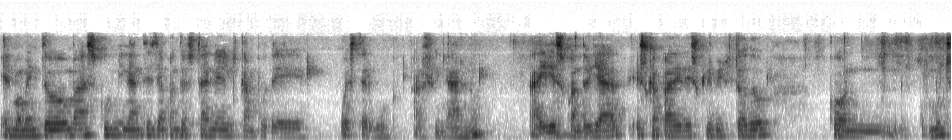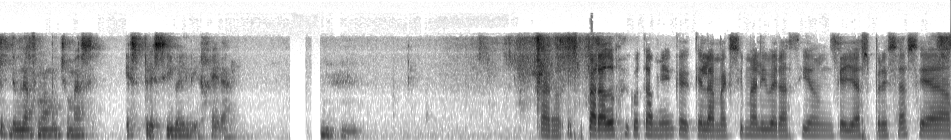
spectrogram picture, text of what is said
el momento más culminante es ya cuando está en el campo de Westerbrook, al final, ¿no? Ahí es cuando ya es capaz de describir todo con mucho, de una forma mucho más expresiva y ligera. Claro, es paradójico también que, la máxima liberación que ella expresa sea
